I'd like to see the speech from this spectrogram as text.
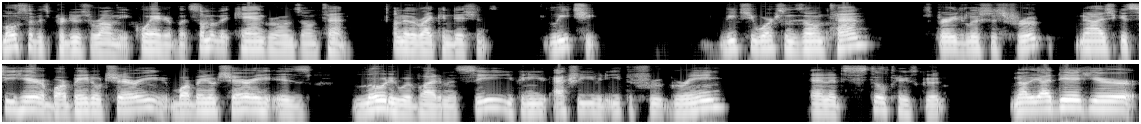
most of it's produced around the equator, but some of it can grow in zone 10 under the right conditions. Lychee. Lychee works in zone 10. It's very delicious fruit. Now, as you can see here, Barbado cherry. Barbado cherry is loaded with vitamin C. You can actually even eat the fruit green, and it still tastes good. Now the idea here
